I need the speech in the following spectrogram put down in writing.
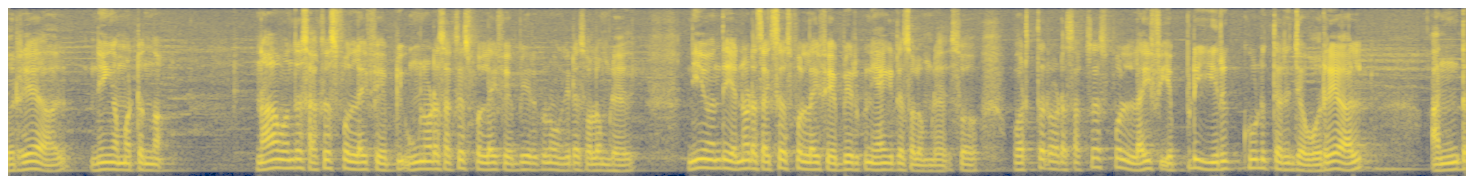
ஒரே ஆள் நீங்கள் மட்டும்தான். நான் வந்து சக்ஸஸ்ஃபுல் லைஃப் எப்படி உங்களோட சக்ஸஸ்ஃபுல் லைஃப் எப்படி இருக்குன்னு உங்ககிட்ட சொல்ல முடியாது. நீ வந்து என்னோடய சக்ஸஸ்ஃபுல் லைஃப் எப்படி இருக்குன்னு என்கிட்ட சொல்ல முடியாது. ஸோ ஒருத்தரோட சக்ஸஸ்ஃபுல் லைஃப் எப்படி இருக்குன்னு தெரிஞ்ச ஒரே ஆள் அந்த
